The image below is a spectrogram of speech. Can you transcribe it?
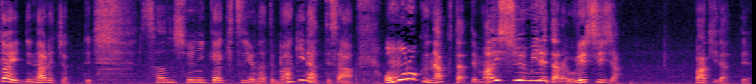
回で慣れちゃって、3週に1回きついよなって、バキだってさ、おもろくなくたって毎週見れたら嬉しいじゃん。バキだって。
